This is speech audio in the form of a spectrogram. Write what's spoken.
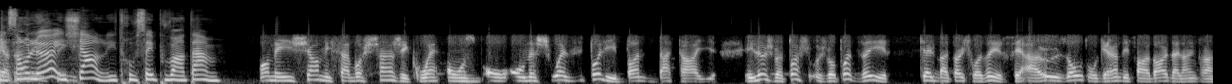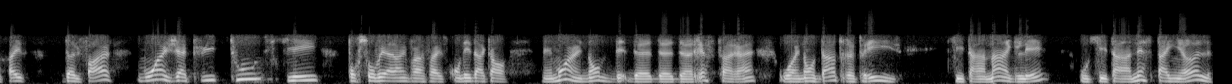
Ils sont là, ils charlent, ils trouvent ça épouvantable. Oh, mais Richard, mais ça va changer quoi? On, on, ne choisit pas les bonnes batailles. Et là, je ne veux pas, veux pas dire quelle bataille choisir. C'est à eux autres, aux grands défendeurs de la langue française, de le faire. Moi, j'appuie tout ce qui est pour sauver la langue française. On est d'accord. Mais moi, un nom de, de, de restaurant ou un nom d'entreprise qui est en anglais, ou qui est en espagnol,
